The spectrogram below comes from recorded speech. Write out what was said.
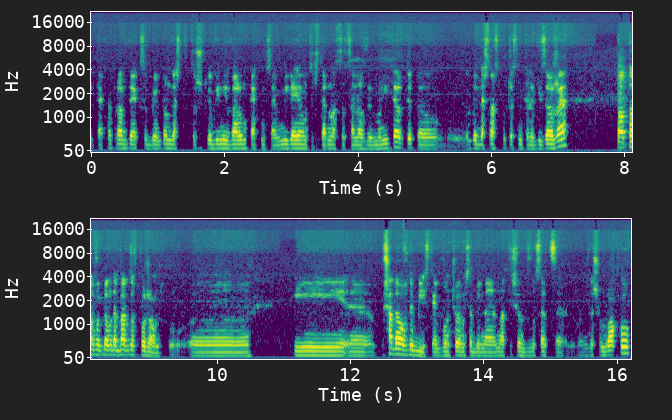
I tak naprawdę jak sobie oglądasz to troszeczkę w innych warunkach, tym samym migający 14-calowy monitor, tylko oglądasz na współczesnym telewizorze, to to wygląda bardzo w porządku. Y, I y, Shadow of the Beast, jak włączyłem sobie na, na 1200 w zeszłym roku,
